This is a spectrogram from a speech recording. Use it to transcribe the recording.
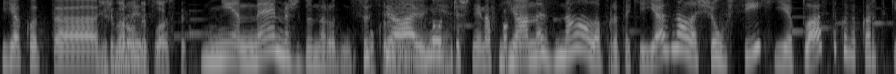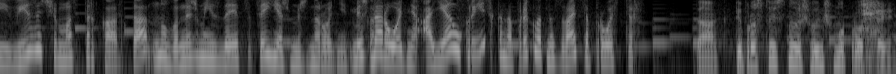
як от е, що Міжнародний вони пластик. Ні, не міжнародні, соціальні. Внутрішній навпаки. Я не знала про такі. Я знала, що у всіх є пластикові картки, віза чи MasterCard. Та? Ну вони ж мені здається, це є ж міжнародні. ці Міжнародні, а є українська, наприклад, називається простір. Так, ти просто існуєш в іншому просторі.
